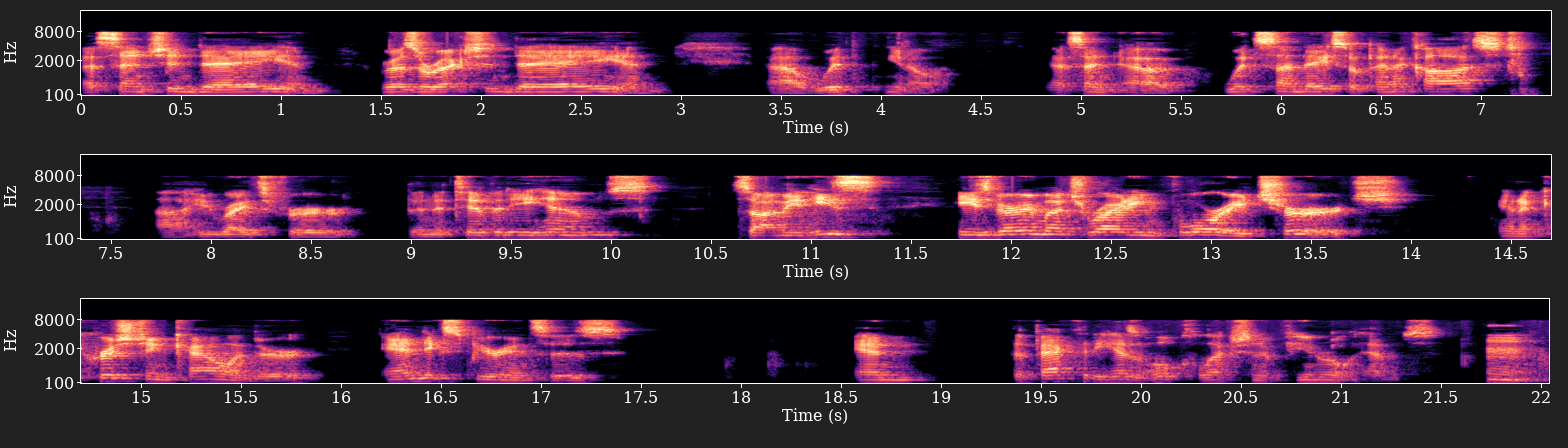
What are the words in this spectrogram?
Ascension Day and Resurrection Day and uh, with you know Ascend, uh, Whit Sunday, so Pentecost. Uh, he writes for the Nativity hymns. So I mean, he's he's very much writing for a church and a Christian calendar and experiences, and the fact that he has a whole collection of funeral hymns Hmm.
